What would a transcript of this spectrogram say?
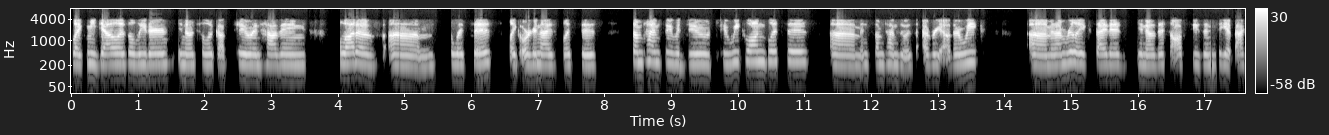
like Miguel as a leader, you know, to look up to and having a lot of um, blitzes, like organized blitzes. Sometimes we would do two week long blitzes, um, and sometimes it was every other week. Um, and I'm really excited, you know, this off season to get back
